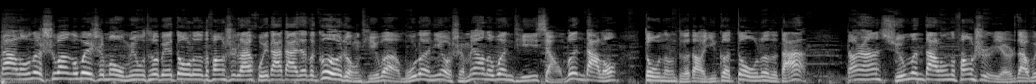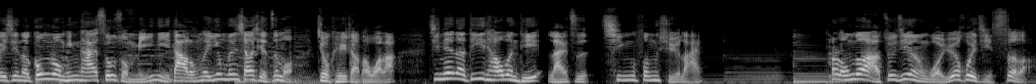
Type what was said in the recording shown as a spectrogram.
大龙的十万个为什么，我们用特别逗乐的方式来回答大家的各种提问。无论你有什么样的问题想问大龙，都能得到一个逗乐的答案。当然，询问大龙的方式也是在微信的公众平台搜索“迷你大龙”的英文小写字母，就可以找到我了。今天的第一条问题来自清风徐来，他说：“龙哥啊，最近我约会几次了，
